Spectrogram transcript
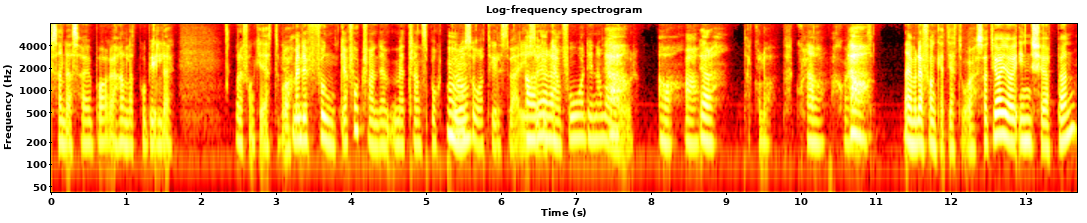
sen dess har jag bara handlat på bilder. Och det funkar jättebra. Men det funkar fortfarande med transporter Mm. och så till Sverige Ja, så du det. kan få dina varor? ja, Ja. det. Tack och lov. Tack och Ja. lov, vad skönt. Ja. Nej, men det har funkat jättebra. Så att jag gör inköpen.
